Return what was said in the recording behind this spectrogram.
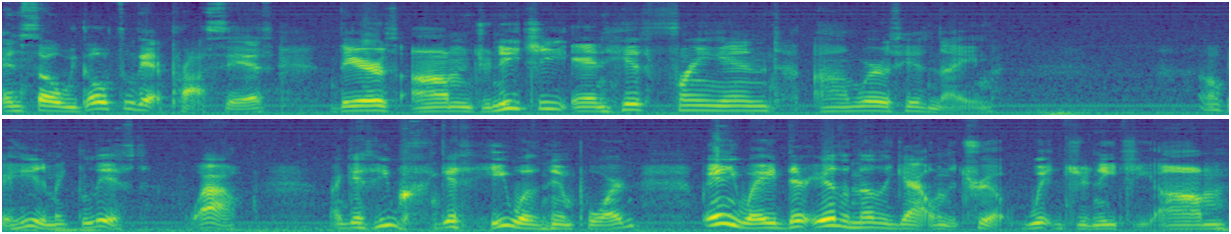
and so we go through that process. There's um Junichi and his friend. Um, where is his name? Okay, he didn't make the list. Wow. I guess he I guess he wasn't important. But anyway, there is another guy on the trip with Junichi. Um,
